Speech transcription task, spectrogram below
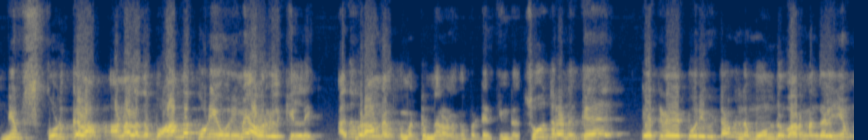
கிஃப்ட்ஸ் கொடுக்கலாம் ஆனால் அதை வாங்கக்கூடிய உரிமை அவர்களுக்கு இல்லை. அது பிராமணர்களுக்கு மட்டும்தான் வழங்கப்பட்டிருக்கின்றது. சூத்திரனுக்கு ஏற்கனவே கூறிவிட்டோம் இந்த மூன்று வர்ணங்களையும்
